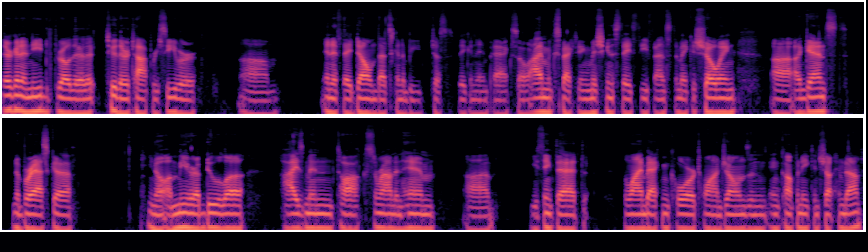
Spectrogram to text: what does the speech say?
they're going to need to throw their to their top receiver. Um, and if they don't, that's going to be just as big an impact. So I'm expecting Michigan State's defense to make a showing uh, against Nebraska. You know, Ameer Abdullah, Heisman talk surrounding him. Uh, you think that the linebacking corps, Twan Jones and, and company, can shut him down?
